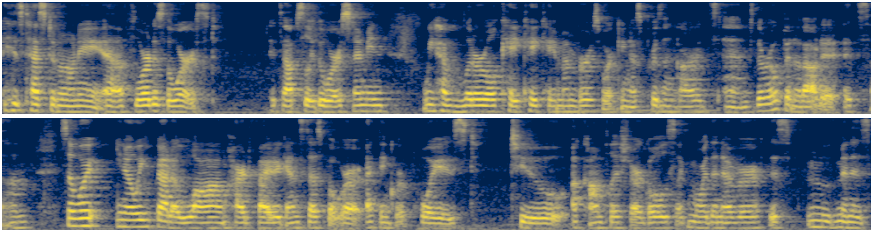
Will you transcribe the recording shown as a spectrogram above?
His testimony uh, Florida's the worst. It's absolutely the worst. I mean, we have literal KKK members working as prison guards, and they're open about it. It's um, so we're you know we've got a long hard fight against us, but we're I think we're poised to accomplish our goals like more than ever. This movement is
